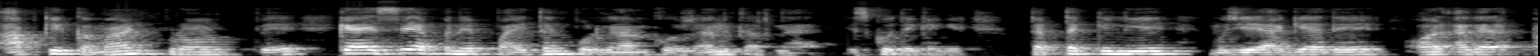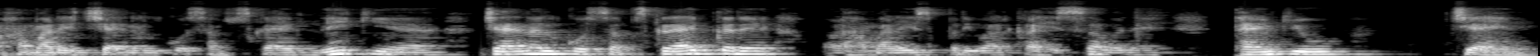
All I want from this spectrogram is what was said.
आपके कमांड प्रॉम्प्ट पे कैसे अपने पाइथन प्रोग्राम को रन करना है, इसको देखेंगे। तब तक के लिए मुझे आज्ञा दे और अगर हमारे चैनल को सब्सक्राइब नहीं किए हैं, चैनल को सब्सक्राइब करें और हमारे इस परिवार का हिस्सा बने। थैंक यू, जय हिंद।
